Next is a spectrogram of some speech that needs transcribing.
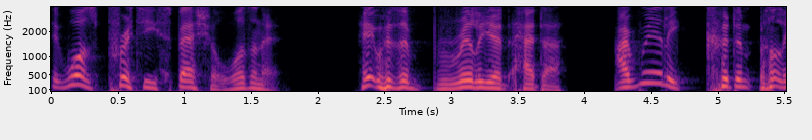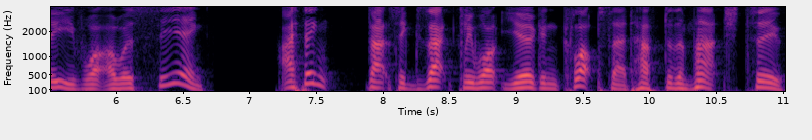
It was pretty special, wasn't it? It was a brilliant header. I really couldn't believe what I was seeing. I think that's exactly what Jurgen Klopp said after the match, too.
